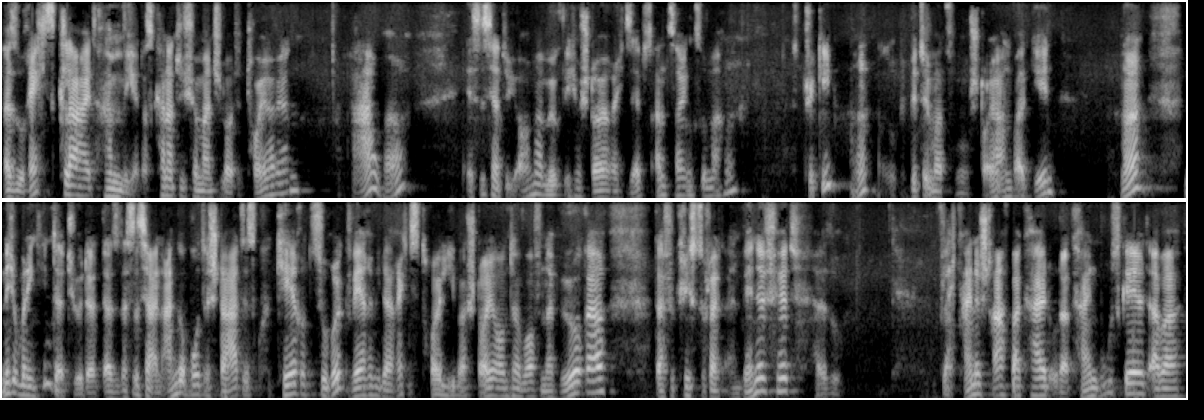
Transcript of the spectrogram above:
Also Rechtsklarheit haben wir. Das kann natürlich für manche Leute teuer werden, aber es ist natürlich auch mal möglich, im Steuerrecht selbst Anzeigen zu machen ist tricky. Ne? Also bitte immer zum Steueranwalt gehen. Ne? Nicht unbedingt Hintertür. Also das ist ja ein Angebot des Staates. Kehre zurück, wäre wieder rechtstreu, lieber steuerunterworfener Bürger. Dafür kriegst du vielleicht einen Benefit, also vielleicht keine Strafbarkeit oder kein Bußgeld, aber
